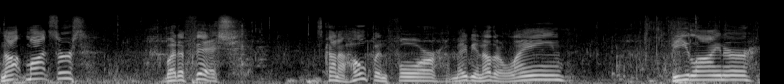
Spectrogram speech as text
Not monsters, but a fish. I was kind of hoping for maybe another lane, beeliner,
